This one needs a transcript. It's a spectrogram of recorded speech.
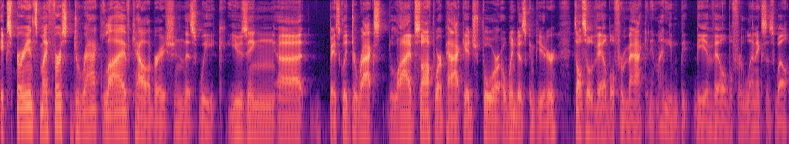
experience my first Dirac live calibration this week using uh, basically Dirac's live software package for a Windows computer. It's also available for Mac, and it might even be available for Linux as well.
